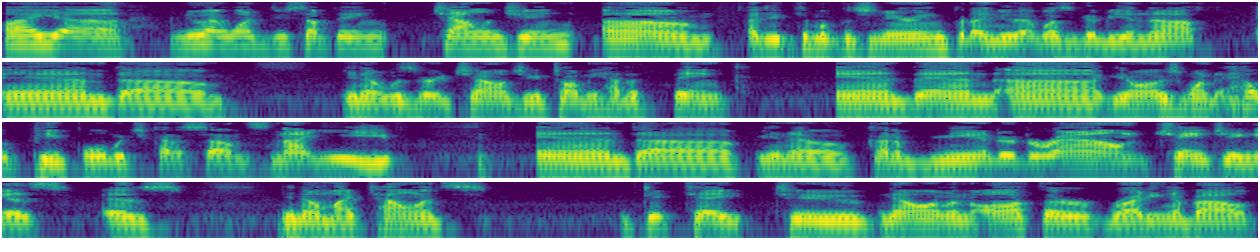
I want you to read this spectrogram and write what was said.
I, uh, knew I wanted to do something challenging. Um, I did chemical engineering, but I knew that wasn't going to be enough. And, um, you know, it was very challenging. It taught me how to think. And then, uh, you know, I always wanted to help people, which kind of sounds naive and, uh, you know, kind of meandered around changing as, as, you know, my talents dictate to now I'm an author writing about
